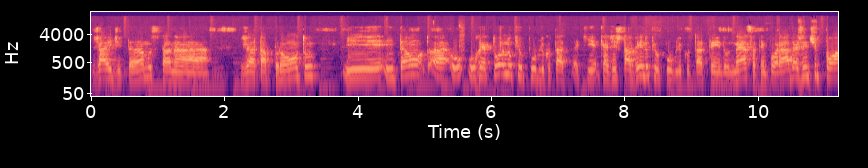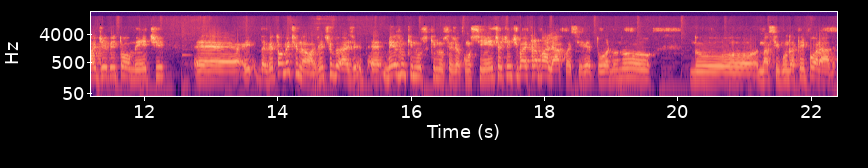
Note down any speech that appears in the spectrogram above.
já editamos, tá na, já está pronto. E então o, o, retorno que o público tá, que, que a gente está vendo que o público está tendo nessa temporada, a gente pode eventualmente é, eventualmente não, a gente, a gente é, mesmo que, nos, que não seja consciente, a gente vai trabalhar com esse retorno no, no, na segunda temporada.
